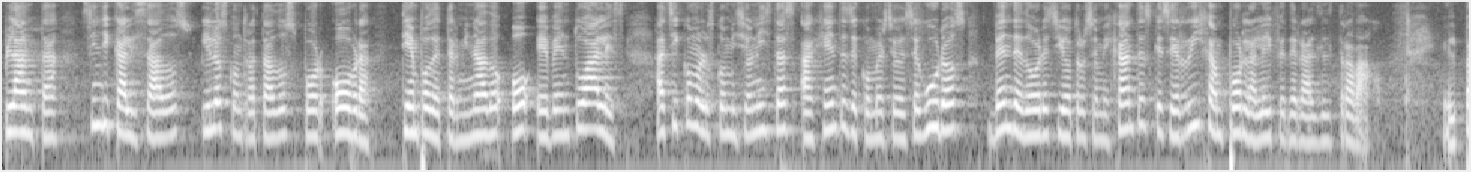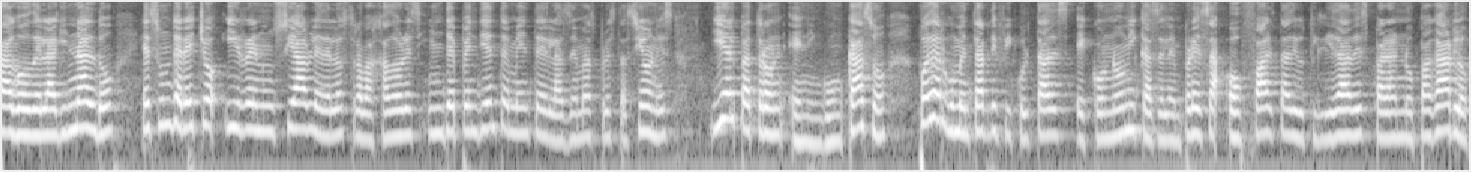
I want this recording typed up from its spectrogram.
planta, sindicalizados y los contratados por obra, tiempo determinado o eventuales, así como los comisionistas, agentes de comercio de seguros, vendedores y otros semejantes que se rijan por la Ley Federal del Trabajo. El pago del aguinaldo es un derecho irrenunciable de los trabajadores independientemente de las demás prestaciones y el patrón en ningún caso puede argumentar dificultades económicas de la empresa o falta de utilidades para no pagarlo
